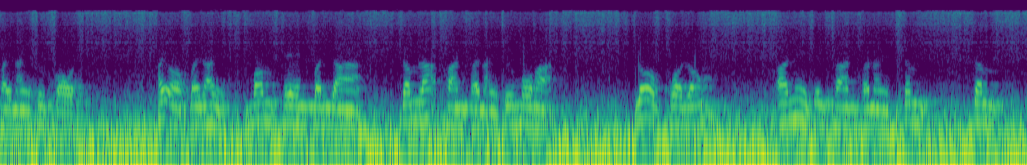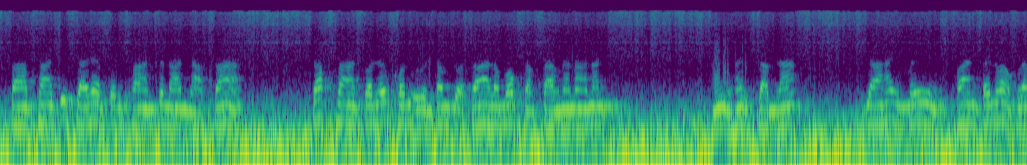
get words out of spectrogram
ภายในคือโกรธให้ออกไปได้บำเพ็ญปัญญา สำละผ่านภายในคือโมหะโลภกรธหลงอันนี้เป็นผ่านภายในจำจำสาพานจิตใจแล้เป็นผ่านสนานหยาบซาซักพานตนแล้คนอื่นทำตัวซาละมกต่าง ๆ นานานั้นนี่ให้จำละอย่าให้ไม่ผ่านไปนอกเรา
